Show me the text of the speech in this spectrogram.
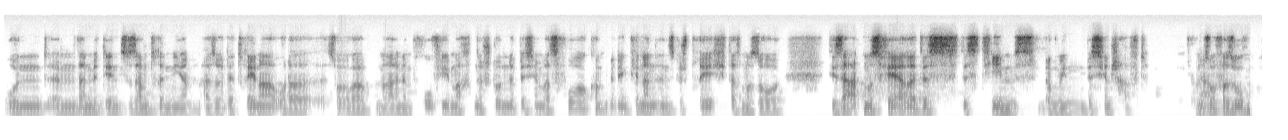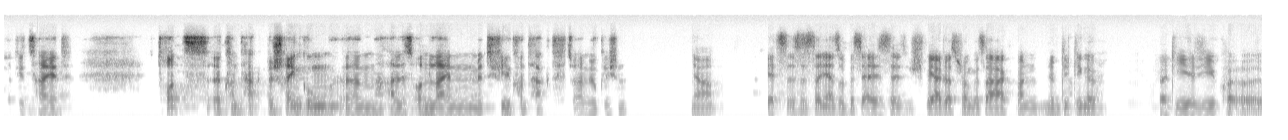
und ähm, dann mit denen zusammen trainieren. Also der Trainer oder sogar mal ein Profi macht eine Stunde bisschen was vor, kommt mit den Kindern ins Gespräch, dass man so diese Atmosphäre des, des Teams irgendwie ein bisschen schafft. Und ja. so versuchen wir die Zeit trotz äh, Kontaktbeschränkung ähm, alles online mit viel Kontakt zu ermöglichen. Ja, jetzt ist es dann ja so ein bisschen also schwer, du hast schon gesagt, man nimmt die Dinge oder die, die äh,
